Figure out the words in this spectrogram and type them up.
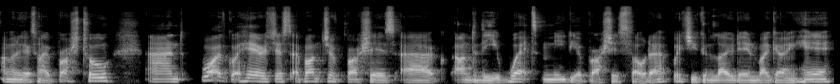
I'm going to go to my brush tool and what I've got here is just a bunch of brushes uh, under the wet media brushes folder, which you can load in by going here,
